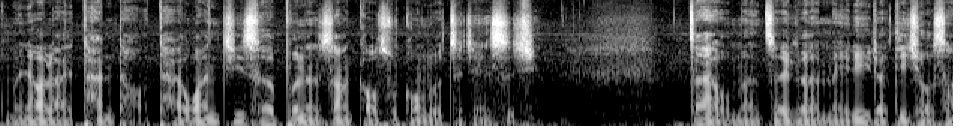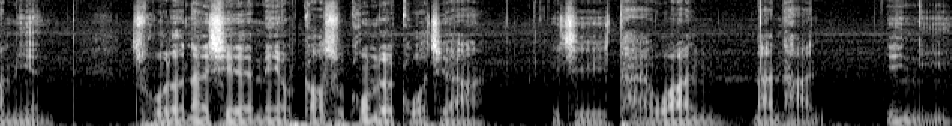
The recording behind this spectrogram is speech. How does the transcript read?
我们要来探讨台湾机车不能上高速公路这件事情，在我们这个美丽的地球上面。除了那些没有高速公路的国家，以及台湾、南韩、印尼、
